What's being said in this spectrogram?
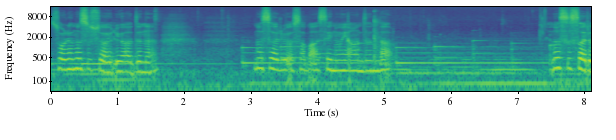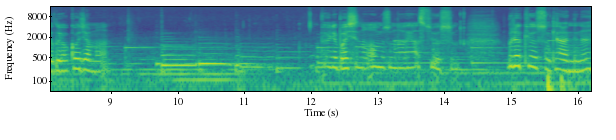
Sonra nasıl söylüyor adını. Nasıl arıyor sabah seni uyandığında. Nasıl sarılıyor kocaman. Böyle başını omzuna yaslıyorsun. Bırakıyorsun kendini.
